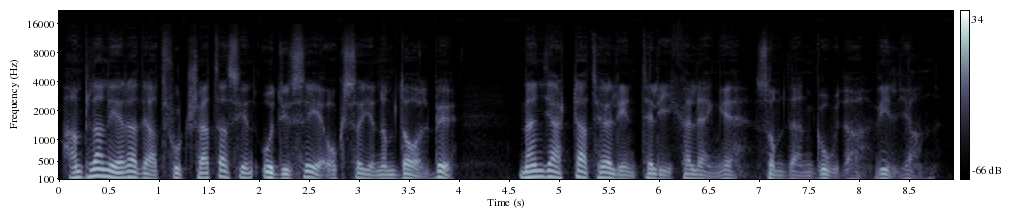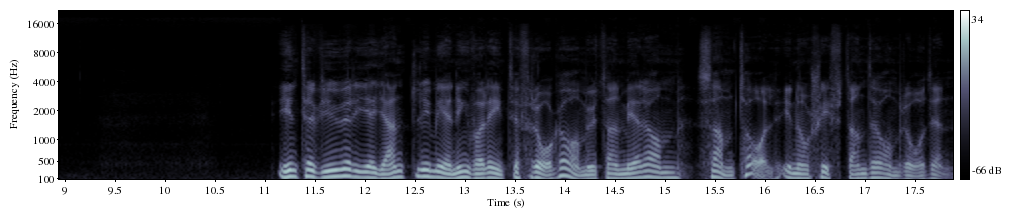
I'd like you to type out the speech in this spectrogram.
Han planerade att fortsätta sin odyssé också genom Dalby men hjärtat höll inte lika länge som den goda viljan. Intervjuer i egentlig mening var det inte fråga om utan mer om samtal inom skiftande områden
